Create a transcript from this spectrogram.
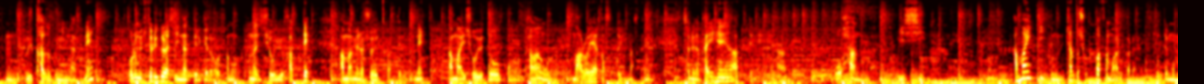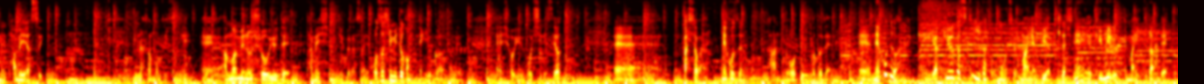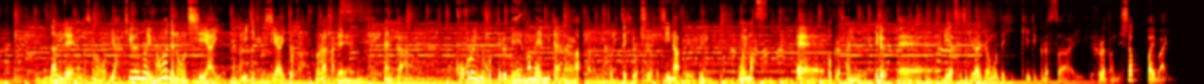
うん、家族みんなでね俺も一人暮らしになってるけどその同じ醤油を買って甘めの醤油使ってるんでね。甘い醤油とこの卵のまろやかさといいますかね。それが大変あってねあのご飯が、ね、美味しいんだよ甘いって言ってもねちゃんとしょっぱさもあるからねとてもね食べやすい、うん、皆さんもぜひね、えー甘めの醤油で試してみてください。お刺身とかもねよくあるので、えー醤油美味しいですよえー明日はね猫背の担当ということで、えー猫背はね野球が好きだと思うんですよ。まあ野球やってきたしね野球見るって前言ってたんで。なんでなんかその野球の今までの試合なんか見てきた試合とかの中でなんか心に残ってる名場面みたいなのがあったらねちょっとぜひ教えてほしいなというふうに思います、えー僕ら3人でやってる、えーリアス式ラジオもぜひ聴いてください。フラタンでした。バイバイ。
